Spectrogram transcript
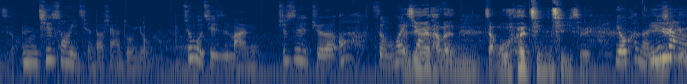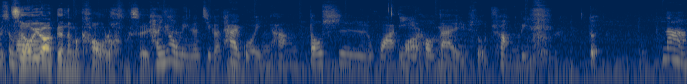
字哦。嗯，其实从以前到现在都有。所以，我其实蛮就是觉得，哦，怎么会？还是因为他们掌握经济，所以有可能。因为像什么之后又要跟他们靠拢，所以很有名的几个泰国银行都是华裔后代所创立的。对，那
